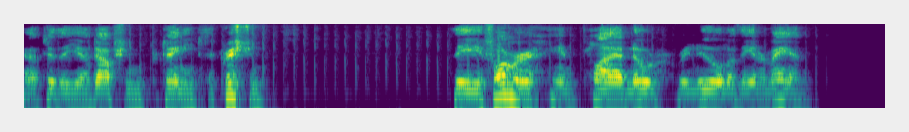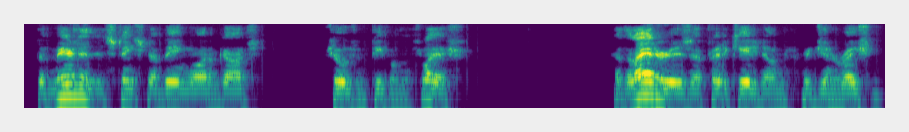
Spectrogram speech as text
uh, to the adoption pertaining to the Christian. The former implied no renewal of the inner man, but merely the distinction of being one of God's chosen people in the flesh. Now, the latter is uh, predicated on regeneration.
